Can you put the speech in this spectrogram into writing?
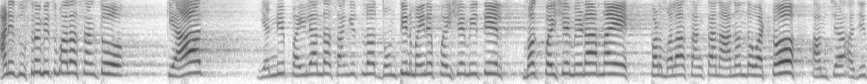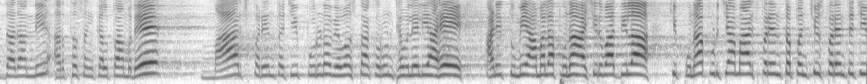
आणि दुसरं मी तुम्हाला सांगतो की आज यांनी पहिल्यांदा सांगितलं दोन तीन महिने पैसे मिळतील मग पैसे मिळणार नाही. पण मला सांगताना आनंद वाटतो आमच्या अजितदादांनी अर्थसंकल्पामध्ये मार्चपर्यंतची पूर्ण व्यवस्था करून ठेवलेली आहे. आणि तुम्ही आम्हाला पुन्हा आशीर्वाद दिला की पुन्हा पुढच्या मार्चपर्यंत पंचवीसपर्यंतची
